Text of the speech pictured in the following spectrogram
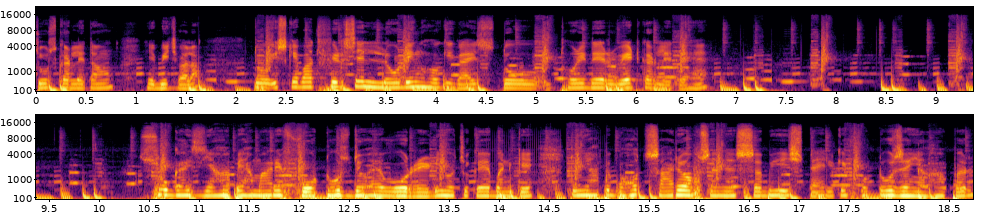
चूज़ कर लेता हूँ, ये बीच वाला। तो इसके बाद फिर से लोडिंग होगी गाइज़ तो थोड़ी देर वेट कर लेते हैं। सो गाइज़ यहाँ पे हमारे फ़ोटोज़ जो है वो रेडी हो चुके हैं बन के। तो यहाँ पे बहुत सारे ऑप्शन हैं, सभी स्टाइल के फ़ोटोज़ हैं यहाँ पर।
